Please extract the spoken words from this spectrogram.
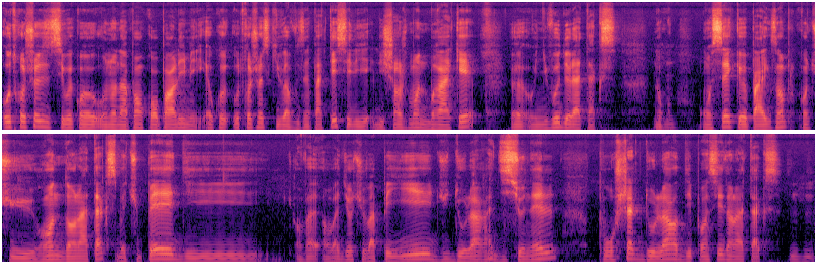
autre chose, c'est vrai qu'on n'en a pas encore parlé, mais autre chose qui va vous impacter, c'est les, changements de braquet euh, au niveau de la taxe. Donc, mhm. on sait que, par exemple, quand tu rentres dans la taxe, ben, tu payes des... On va, on va dire, tu vas payer du dollar additionnel pour chaque dollar dépensé dans la taxe. Mhm.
